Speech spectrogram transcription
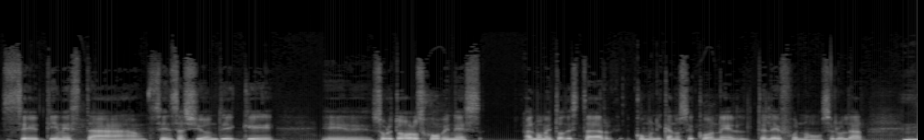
se tiene esta sensación de que, eh, sobre todo los jóvenes, al momento de estar comunicándose con el teléfono celular, mm.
